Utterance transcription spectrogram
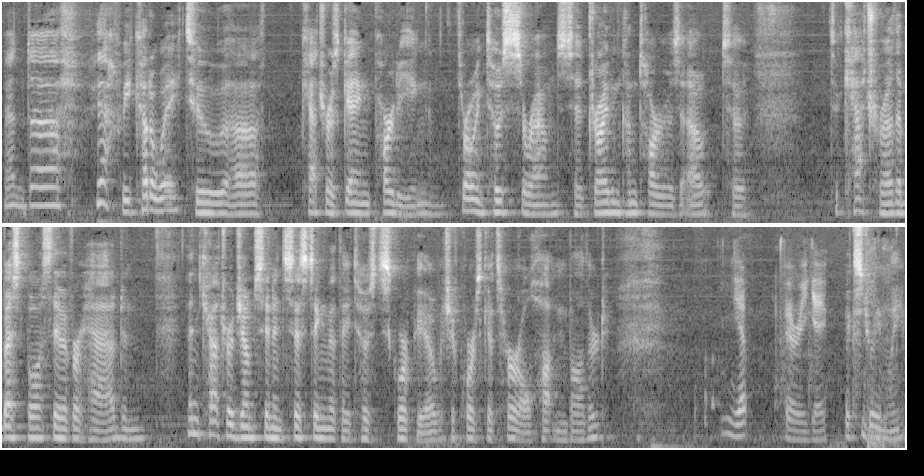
And uh, yeah, we cut away to uh, Catra's gang partying and throwing toasts around to driving Huntara's out to to Catra, the best boss they've ever had, and then Catra jumps in insisting that they toast Scorpia, which of course gets her all hot and bothered. Yep, very gay. Extremely.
